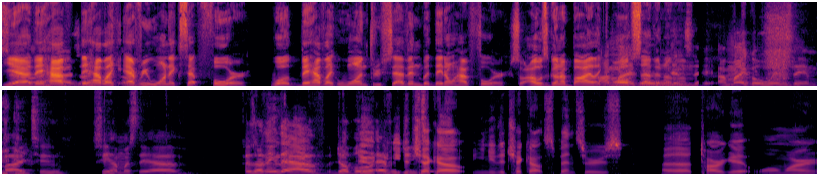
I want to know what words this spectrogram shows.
Yeah, they have they have a like every one except four. Well, they have like one through seven, but they don't have four. So I was gonna buy like all might go seven of them. I might go Wednesday and buy two. See how much they have. Cause I think they have double Dude, you need to check too. out. You need to check out Spencer's, uh, Target, Walmart.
